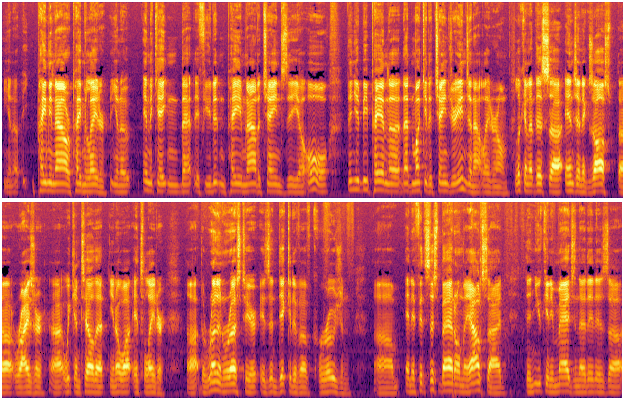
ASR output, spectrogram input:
you know, pay me now or pay me later, you know, indicating that if you didn't pay him now to change the uh, oil, then you'd be paying the, that monkey to change your engine out later on. Looking at this uh, engine exhaust uh, riser, uh, we can tell that, you know what, it's later. Uh, the run and rust here is indicative of corrosion. Um, and if it's this bad on the outside, then you can imagine that it is uh,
